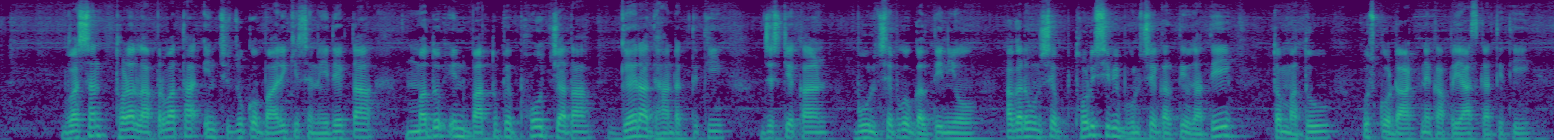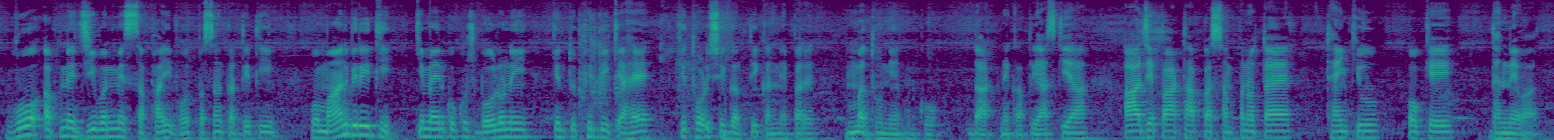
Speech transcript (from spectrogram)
वसंत थोड़ा लापरवाह था, इन चीज़ों को बारीकी से नहीं देखता। मधु इन बातों पे बहुत ज़्यादा गहरा ध्यान रखती थी, जिसके कारण भूल से को गलती नहीं हो। अगर उनसे थोड़ी सी भी भूल से गलती हो जाती तो मधु उसको डांटने का प्रयास करती थी। वो अपने जीवन में सफ़ाई बहुत पसंद करती थी। वो मान भी रही थी कि मैं इनको कुछ बोलूँ नहीं, किंतु फिर भी क्या है कि थोड़ी सी गलती करने पर मधु ने उनको डांटने का प्रयास किया। आज ये पाठ आपका संपन्न होता है। थैंक यू ओके धन्यवाद।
